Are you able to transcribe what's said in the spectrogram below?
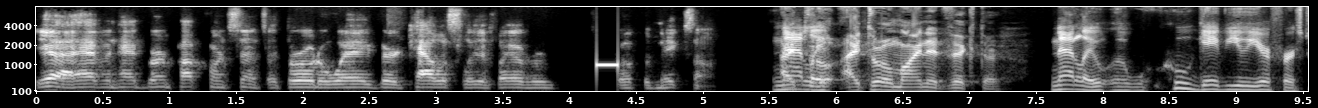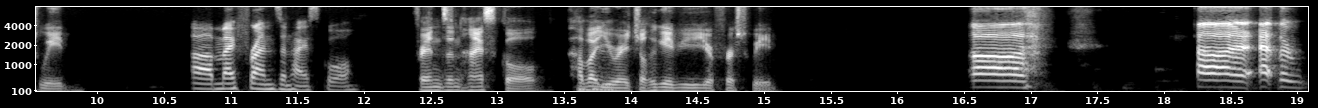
Yeah, I haven't had burnt popcorn since. I throw it away very callously if I ever f- up and make some. I throw, I throw mine at Victor. Natalie, who gave you your first weed? Uh, my friends in high school. Friends in high school. How about you, Rachel? Who gave you your first weed? Uh, uh, at the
